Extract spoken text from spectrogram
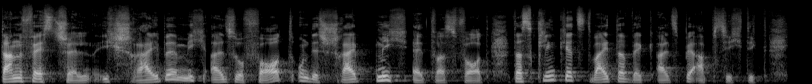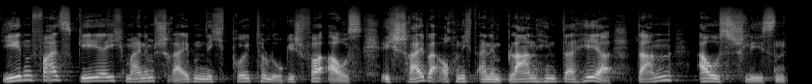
Dann feststellen, ich schreibe mich also fort und es schreibt mich etwas fort. Das klingt jetzt weiter weg als beabsichtigt. Jedenfalls gehe ich meinem Schreiben nicht poetologisch voraus. Ich schreibe auch nicht einem Plan hinterher. Dann ausschließen.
